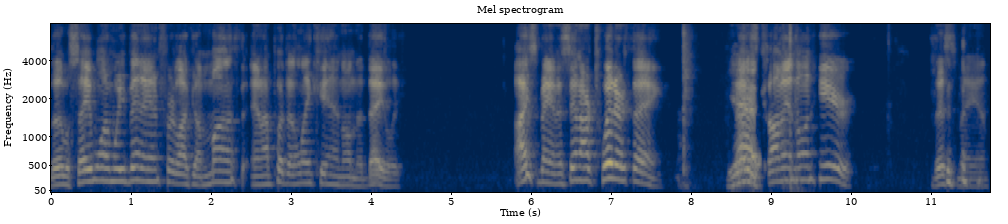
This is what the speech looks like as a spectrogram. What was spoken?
The same one we've been in for like a month, and I put the link in on the daily. Iceman, it's in our Twitter thing. Yeah. Guys, comment on here. This man.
